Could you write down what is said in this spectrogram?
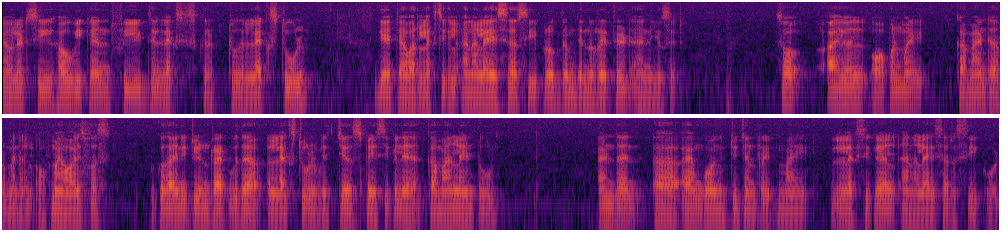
Now let's see how we can feed the Lex script to the Lex tool, get our lexical analyzer C program generated and use it. So I will open my command terminal of my OS first because I need to interact with a, a Lex tool which is basically a command line tool and then uh, I am going to generate my lexical analyzer C code.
